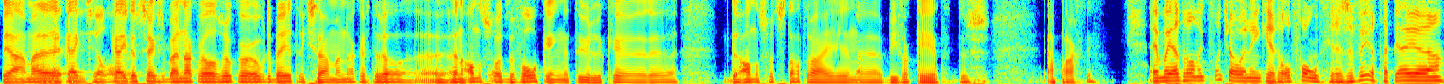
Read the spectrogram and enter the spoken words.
Ja, maar kijk, kijk, dat zeggen ze bij NAC wel eens ook over de Beatrix staan. Maar NAC heeft er wel uh, een ander soort bevolking natuurlijk. Uh, de, de ander soort stad waar je in ja. uh, bivakkeert. Dus ja, prachtig. Hey, maar ja, Dran, ik vond jou in één keer opvallend gereserveerd. Heb jij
